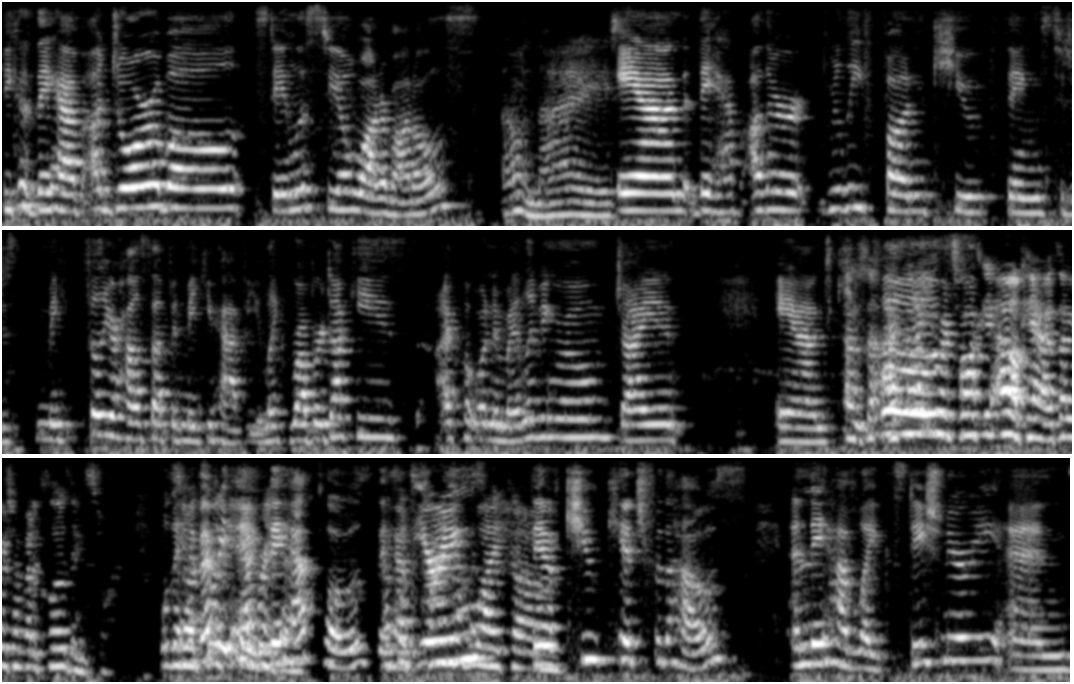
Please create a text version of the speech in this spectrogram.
Because they have adorable stainless steel water bottles, Oh, nice. and they have other really fun, cute things to just make fill your house up and make you happy, like rubber duckies. I put one in my living room, giant, and cute Oh, so clothes. I thought you were talking. Oh, okay. I thought you were talking about a clothing store. well, they so have it's like everything. everything. They have clothes. They Oh, so have it's kind of earrings. like, um, They have cute kitsch for the house, and they have like stationery and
